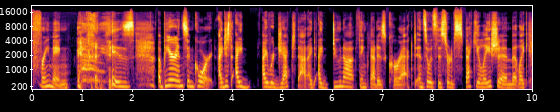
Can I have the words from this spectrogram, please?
framing his appearance in court. I just I I reject that. I, I do not think that is correct. And so it's this sort of speculation that like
